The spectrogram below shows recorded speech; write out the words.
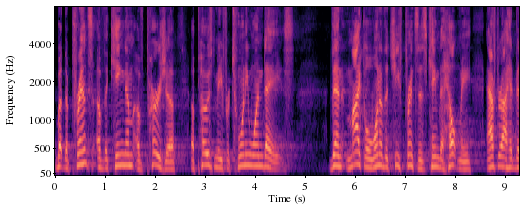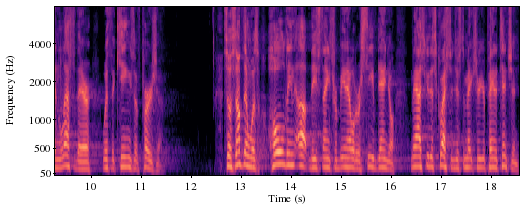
But the prince of the kingdom of Persia opposed me for 21 days. Then Michael, one of the chief princes, came to help me after I had been left there with the kings of Persia. So something was holding up these things from being able to receive Daniel. Let me ask you this question just to make sure you're paying attention.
